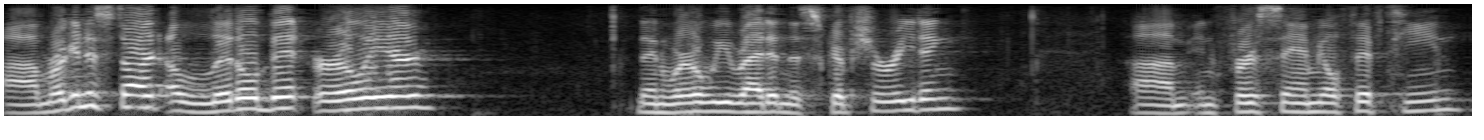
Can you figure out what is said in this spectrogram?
Um, we're going to start a little bit earlier than where we read in the scripture reading um, in 1 Samuel 15.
